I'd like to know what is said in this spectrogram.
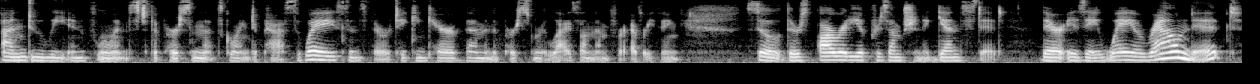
unduly influenced the person that's going to pass away since they're taking care of them and the person relies on them for everything. So there's already a presumption against it. There is a way around it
